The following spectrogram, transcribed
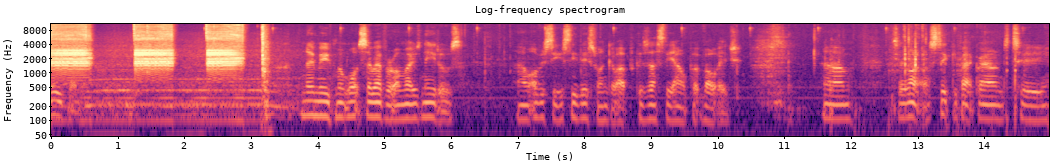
movement. No movement whatsoever on those needles. Um, obviously you see this one go up because that's the output voltage. Um, so right, I'll stick your background to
